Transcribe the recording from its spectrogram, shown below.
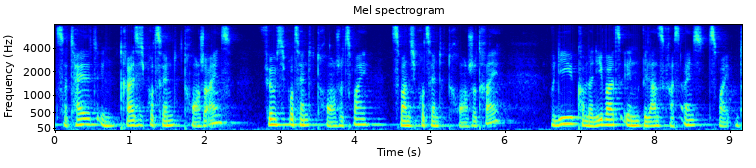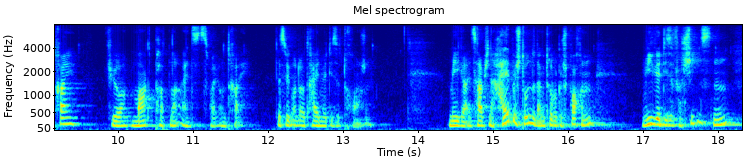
zerteilt in 30% Tranche 1, 50% Tranche 2, 20% Tranche 3 und die kommen dann jeweils in Bilanzkreis 1, 2 und 3 für Marktpartner 1, 2 und 3. Deswegen unterteilen wir diese Tranchen. Mega. Jetzt habe ich eine halbe Stunde lang darüber gesprochen, wie wir diese verschiedensten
